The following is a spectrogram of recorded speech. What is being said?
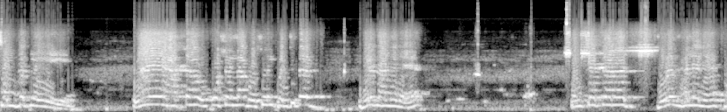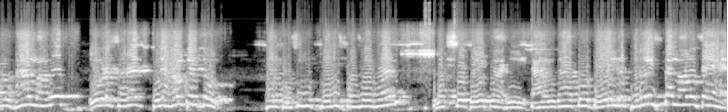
समजत नाहीये. नाही आता उपोषणला बसून पंचेचाळीस हे झालेलं आहे पंच्याहत्तर दिवस झालेले आहेत. पण हा माणूस एवढं सरळ तुला हम करतो. तर पोलीस पोलीस प्रशासन लक्ष देत नाही. कारण का तो देवेंद्र फडणवीसचा माणूस आहे.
